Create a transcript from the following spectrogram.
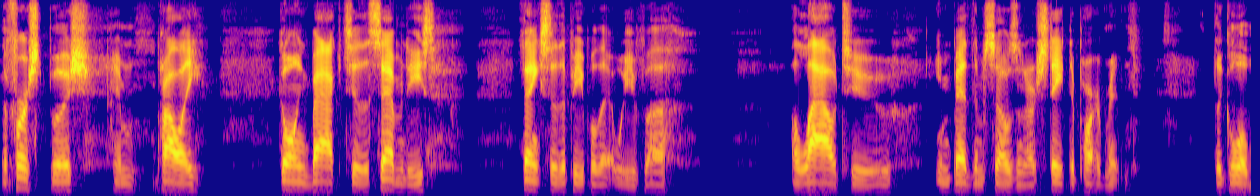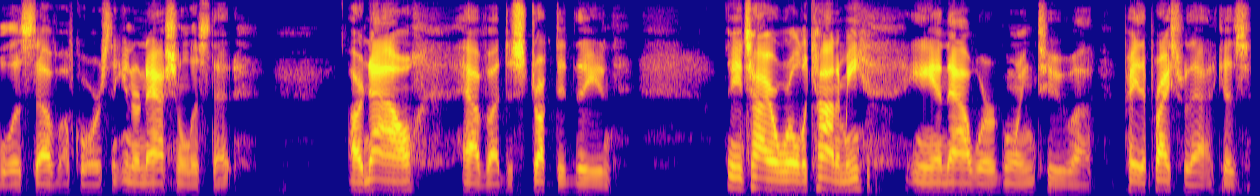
the first bush and probably going back to the 70s thanks to the people that we've uh, allowed to embed themselves in our state department the globalists of, of course the internationalists that are now have uh, destructed the the entire world economy, and now we're going to uh, pay the price for that because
